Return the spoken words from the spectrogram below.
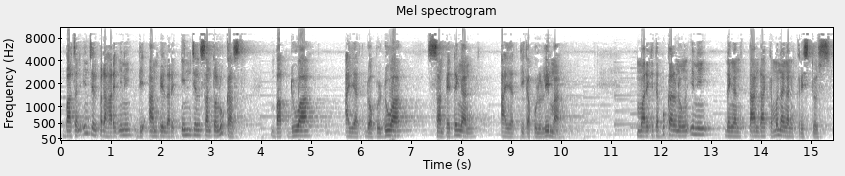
Bacaan Injil pada hari ini diambil dari Injil Santo Lukas bab 2 ayat 22 sampai dengan ayat 35. Mari kita buka renungan ini dengan tanda kemenangan Kristus.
